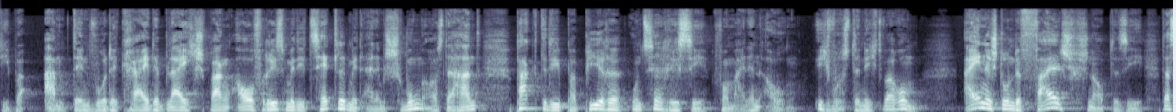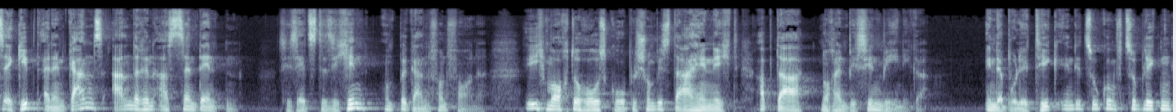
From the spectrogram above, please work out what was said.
Die Beamtin wurde kreidebleich, sprang auf, riss mir die Zettel mit einem Schwung aus der Hand, packte die Papiere und zerriss sie vor meinen Augen. Ich wusste nicht warum. Eine Stunde falsch, schnaubte sie, das ergibt einen ganz anderen Aszendenten. Sie setzte sich hin und begann von vorne. Ich mochte Horoskope schon bis dahin nicht, ab da noch ein bisschen weniger. In der Politik in die Zukunft zu blicken,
